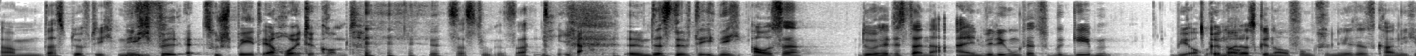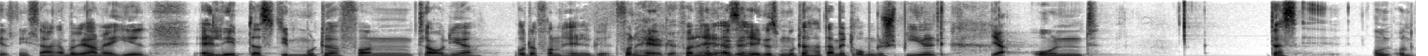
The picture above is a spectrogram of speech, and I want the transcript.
Ähm, das dürfte ich nicht. Wie viel zu spät er heute kommt. das hast du gesagt. Ja. Ähm, das dürfte ich nicht, außer du hättest deine Einwilligung dazu gegeben. Wie auch genau. immer das genau funktioniert, das kann ich jetzt nicht sagen. Aber wir haben ja hier erlebt, dass die Mutter von Claudia oder von Helge? Von Helge. Von, Hel von Also Helges Mutter hat damit rumgespielt. Ja. Und das und, und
